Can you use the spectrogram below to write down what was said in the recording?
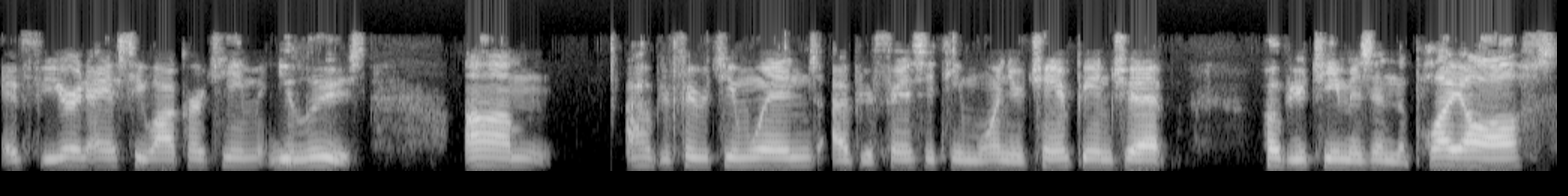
if you're an AFC wildcard team, you lose. Um, I hope your favorite team wins. I hope your fantasy team won your championship. Hope your team is in the playoffs.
